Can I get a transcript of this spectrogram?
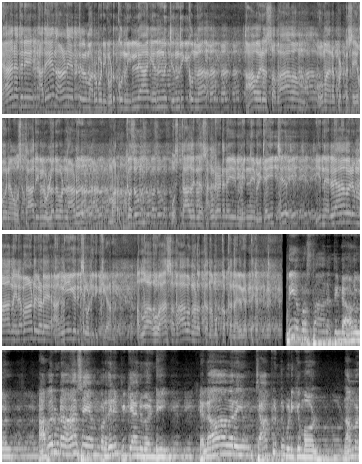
ഞാനതിന് അതേ നാണയത്തിൽ മറുപടി കൊടുക്കുന്നില്ല എന്ന് ചിന്തിക്കുന്ന ആ ഒരു സ്വഭാവം ബഹുമാനപ്പെട്ട ഷെയ്ഖുന ഉസ്താദിൽ ഉള്ളത് കൊണ്ടാണ് മർക്കസും ഉസ്താദിന്റെ സംഘടനയും ഇന്ന് വിജയിച്ച് ഇന്ന് എല്ലാവരും ആ നിലപാടുകളെ അംഗീകരിച്ചുകൊണ്ടിരിക്കുകയാണ്. അള്ളാഹു ആ സ്വഭാവങ്ങളൊക്കെ നമുക്കൊക്കെ നൽകട്ടെ. പുതിയ പ്രസ്ഥാനത്തിന്റെ ആളുകൾ അവരുടെ ആശയം പ്രചരിപ്പിക്കാൻ വേണ്ടി എല്ലാവരെയും ചാക്കിട്ട് പിടിക്കുമ്പോൾ നമ്മൾ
